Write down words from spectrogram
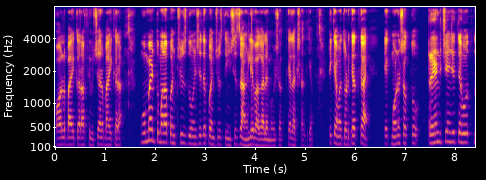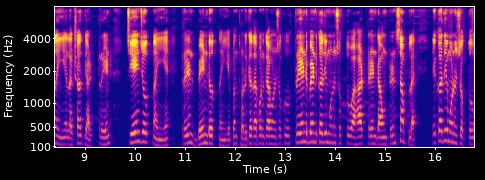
कॉल बाय करा फ्युचर बाय करा. मुवमेंट तुम्हाला पंचवीस दोनशे ते पंचवीस तीनशे चांगली बघायला मिळू शकते लक्षात घ्या. ठीक आहे मग थोडक्यात काय? एक म्हणू शकतो ट्रेंड चेंज इथे होत नाही आहे लक्षात घ्या ट्रेंड चेंज होत नाही आहे ट्रेंड बेंड होत नाही आहे पण थोडक्यात आपण काय म्हणू शकतो ट्रेंड बेंड कधी म्हणू शकतो वा हा ट्रेंड डाऊन ट्रेंड संपला आहे हे कधी म्हणू शकतो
